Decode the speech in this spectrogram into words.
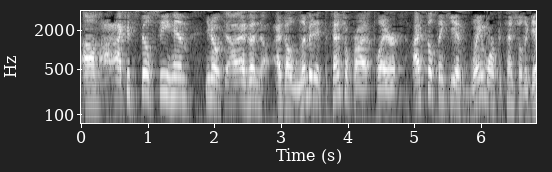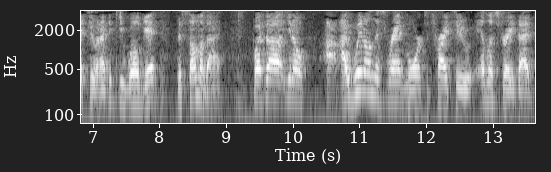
Um, I, I, could still see him, you know, as an as a limited potential player. I still think he has way more potential to get to, and I think he will get to some of that. But uh, you know, I, I went on this rant more to try to illustrate that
